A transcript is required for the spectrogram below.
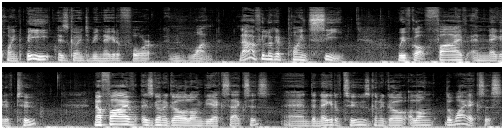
point B is going to be negative 4 and 1. Now if you look at point C, we've got 5 and negative 2. Now 5 is going to go along the x-axis, and the negative 2 is going to go along the y-axis.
